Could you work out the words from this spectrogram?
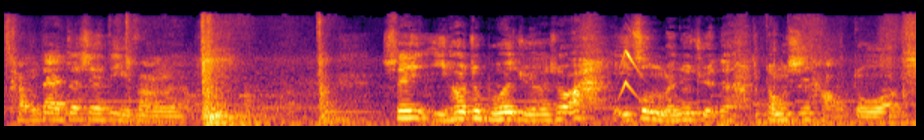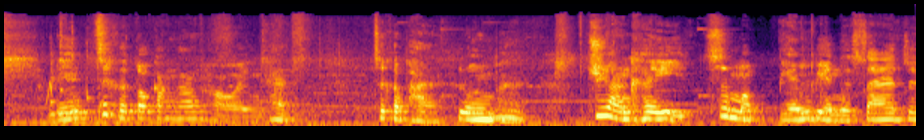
藏在这些地方了。所以以后就不会觉得说啊，一进门就觉得东西好多，连这个都刚刚好哎，你看这个盘录音盘，居然可以这么扁扁的塞在这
